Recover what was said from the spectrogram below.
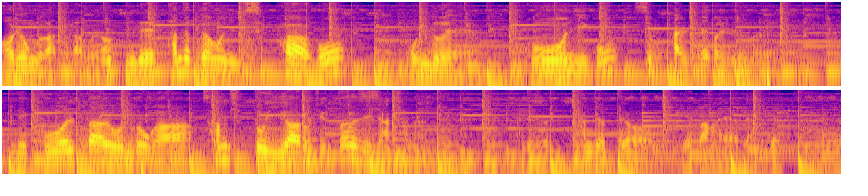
어려운 것 같더라고요. 근데 탄저병은 습하고 온도예요. 고온이고 습할 때 걸리는 거예요. 근데 9월달 온도가 30도 이하로 지금 떨어지지 않잖아요. 그래서 탄저병 예방해야 되는데 아,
